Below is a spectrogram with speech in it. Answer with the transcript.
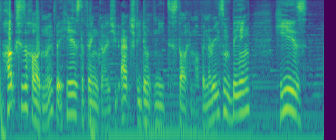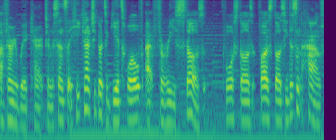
Hux is a hard node, but here's the thing guys, you actually don't need to start him up, and the reason being, he is a very weird character in the sense that he can actually go to gear 12 at 3 stars, 4 stars, 5 stars, he doesn't have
